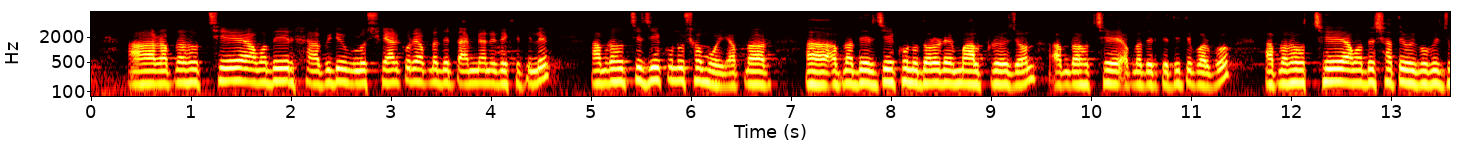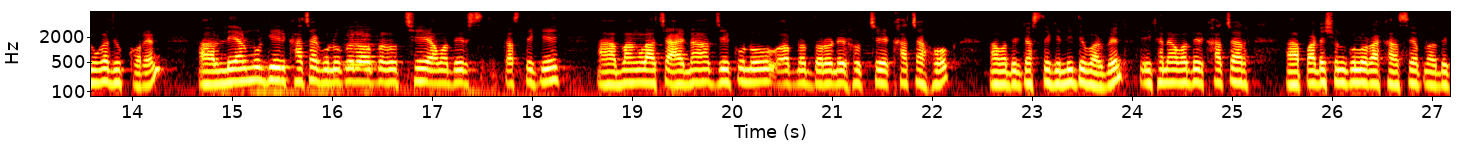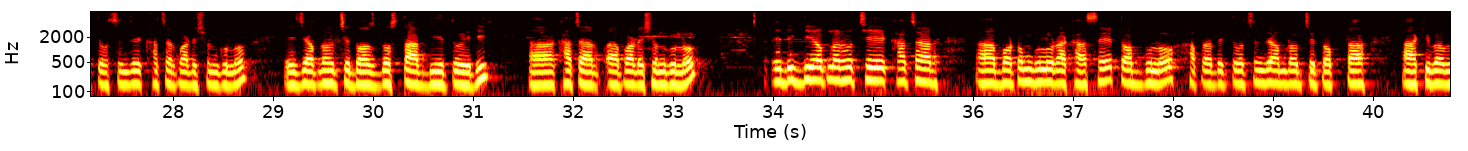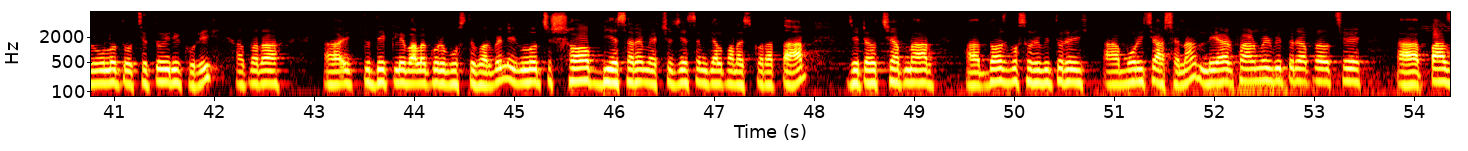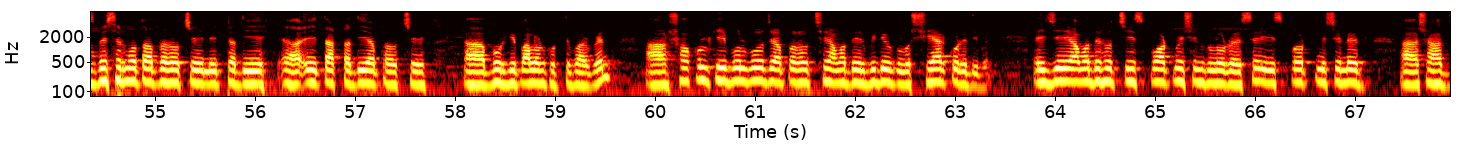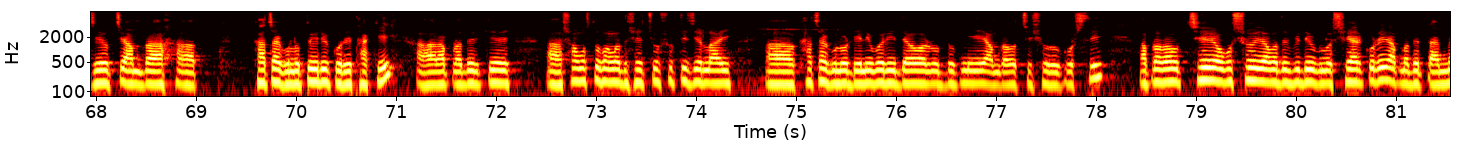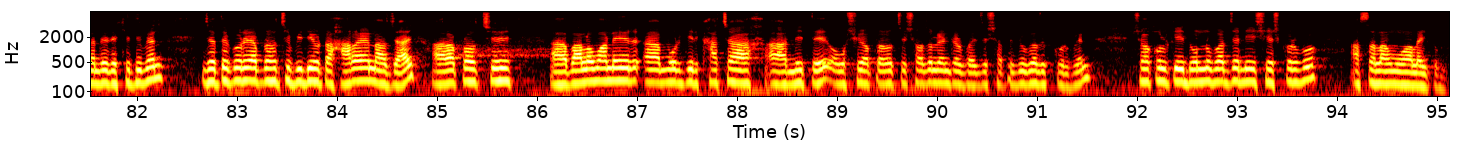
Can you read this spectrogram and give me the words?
আর আপনার হচ্ছে আমাদের ভিডিওগুলো শেয়ার করে আপনাদের টাইমলাইনে রেখে দিলে আমরা হচ্ছে যে কোনো সময় আপনার আপনাদের যে কোনো ধরনের মাল প্রয়োজন, আমরা হচ্ছে আপনাদেরকে দিতে পারব। আপনারা হচ্ছে আমাদের সাথে ওইভাবে যোগাযোগ করেন। আর লেয়ার মুরগির খাঁচাগুলো করে আপনার হচ্ছে আমাদের কাছ থেকে বাংলা, চায়না যে কোনো আপনার ধরনের হচ্ছে খাঁচা হোক, আমাদের কাছ থেকে নিতে পারবেন। এখানে আমাদের খাঁচার পার্টিশনগুলো রাখা আছে, আপনারা দেখতে পাচ্ছেন যে খাঁচার পার্টিশনগুলো এই যে আপনার হচ্ছে দশ দশ তার দিয়ে তৈরি খাঁচার পার্টিশনগুলো এদিক দিয়ে আপনার হচ্ছে খাঁচার বটমগুলো রাখা আছে টপগুলো আপনারা দেখতে পাচ্ছেন যে আমরা হচ্ছে টপটা কীভাবে মূলত হচ্ছে তৈরি করি। আপনারা একটু দেখলে ভালো করে বুঝতে পারবেন। এগুলো হচ্ছে সব বিএসআরএম একশো জিএসএম গ্যালপানাইজ করা তার, যেটা হচ্ছে আপনার দশ বছরের ভিতরেই মরিচে আসে না। লেয়ার ফার্মের ভিতরে আপনার হচ্ছে পাঁচ বেসের মতো আপনার হচ্ছে এই নেটটা দিয়ে এই তারটা দিয়ে আপনার হচ্ছে মুরগি পালন করতে পারবেন। আর সকলকেই বলব যে আপনারা হচ্ছে আমাদের ভিডিওগুলো শেয়ার করে দিবেন। এই যে আমাদের হচ্ছে স্পট মেশিনগুলো রয়েছে, এই স্পট মেশিনের সাহায্যে হচ্ছে আমরা খাঁচাগুলো তৈরি করে থাকি। আর আপনাদেরকে সমস্ত বাংলাদেশের চৌষট্টি জেলায় খাঁচাগুলো ডেলিভারি দেওয়ার উদ্যোগ নিয়ে আমরা হচ্ছে শুরু করছি। আপনারা হচ্ছে অবশ্যই আমাদের ভিডিওগুলো শেয়ার করে আপনাদের টাইমলাইনে রেখে দিবেন, যাতে করে আপনার হচ্ছে ভিডিওটা হারায় না যায়। আর আপনারা হচ্ছে ভালো মানের মুরগির খাঁচা নিতে অবশ্যই আপনারা হচ্ছে সজল এন্টারপ্রাইজের সাথে যোগাযোগ করবেন। সকলকেই ধন্যবাদ জানিয়ে শেষ করব। আসসালামু আলাইকুম।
